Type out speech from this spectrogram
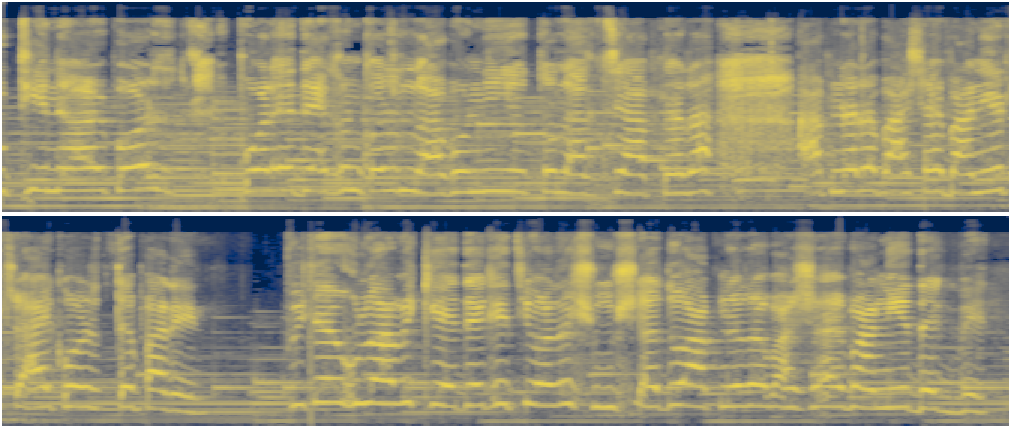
উঠিয়ে নেওয়ার পর, পরে দেখুন কত লবণীয় তো লাগছে। আপনারা আপনারা বাসায় বানিয়ে ট্রাই করতে পারেন। পিঠাগুলো আমি খেয়ে দেখেছি অনেক সুস্বাদু। আপনারা বাসায় বানিয়ে দেখবেন।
